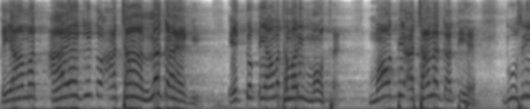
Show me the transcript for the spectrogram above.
قیامت آئے گی تو اچانک آئے گی۔ ایک تو قیامت ہماری موت ہے۔ موت بھی اچانک آتی ہے۔ دوسری،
